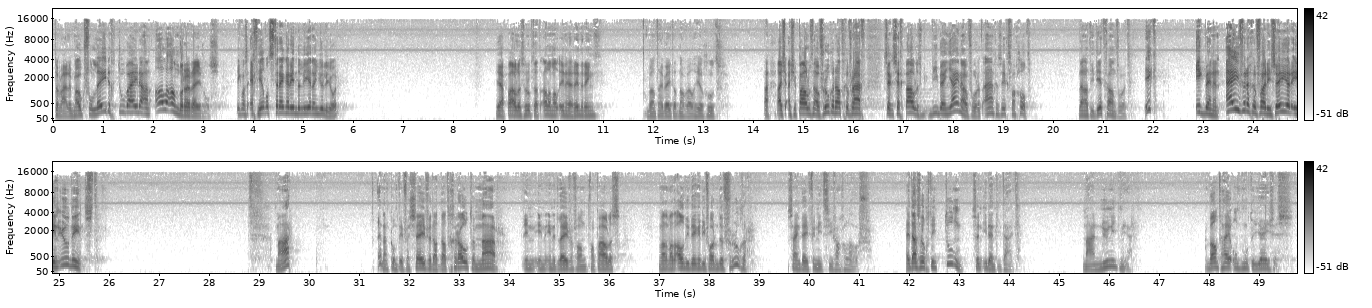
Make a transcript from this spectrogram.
Terwijl ik me ook volledig toewijde aan alle andere regels. Ik was echt heel wat strenger in de leer dan jullie hoor. Ja, Paulus roept dat allemaal in herinnering, want hij weet dat nog wel heel goed. Ah, als je, als je Paulus nou vroeger had gevraagd, zegt zeg Paulus, wie ben jij nou voor het aangezicht van God? Dan had hij dit geantwoord. Ik? Ik ben een ijverige fariseer in uw dienst. Maar, en dan komt in vers 7 dat, dat grote maar in, in, in het leven van, van Paulus. Want, want al die dingen die vormden vroeger zijn definitie van geloof. En daar zocht hij toen zijn identiteit. Maar nu niet meer. Want hij ontmoette Jezus.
